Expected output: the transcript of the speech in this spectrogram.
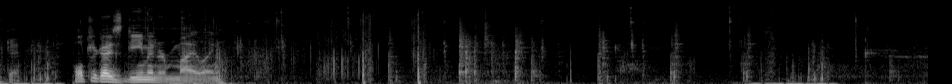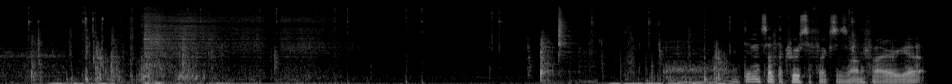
okay. Poltergeist, demon, or myling. Didn't set the crucifixes on fire yet.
